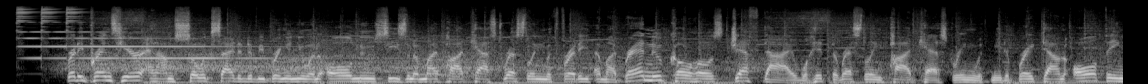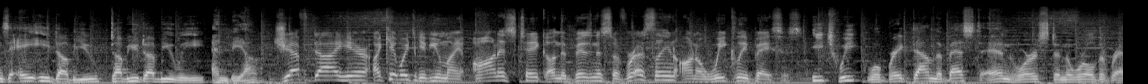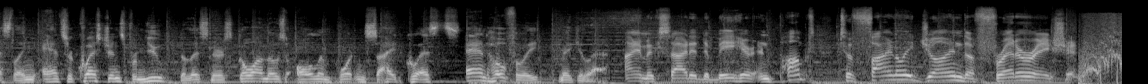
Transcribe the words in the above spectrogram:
Freddie Prinze here, and I'm so excited to be bringing you an all new season of my podcast, Wrestling with Freddie. And my brand new co host, Jeff Dye, will hit the wrestling podcast ring with me to break down all things AEW, WWE, and beyond. Jeff Dye here. I can't wait to give you my honest take on the business of wrestling on a weekly basis. Each week, we'll break down the best and worst in the world of wrestling, answer questions from you, the listeners, go on those all important side quests, and hopefully make you laugh. I am excited to be here and pumped to finally join the Federation.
